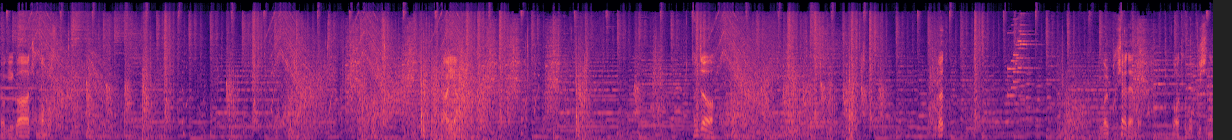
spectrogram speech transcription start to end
여기가 중간 보스. 아이야 던져. 끝. 이걸 부셔야 되는데. 이거 어떻게 못 부시나?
